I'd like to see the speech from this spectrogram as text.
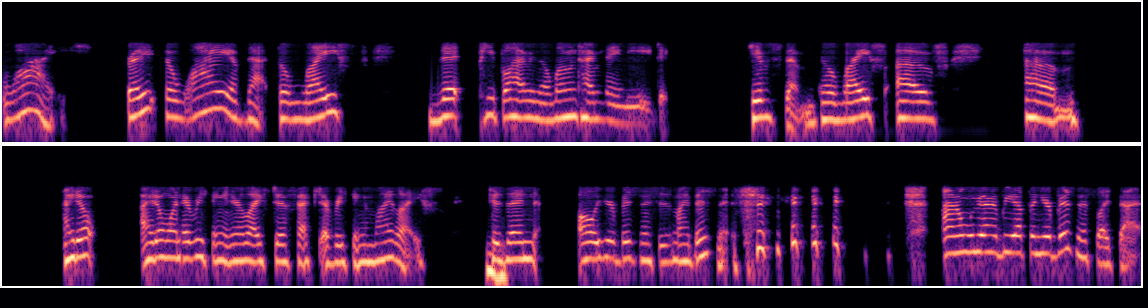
why? Right? The why of that, the life that people having the alone time they need gives them, the life of um, I don't I don't want everything in your life to affect everything in my life. because then all your business is my business. I don't want to be up in your business like that.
